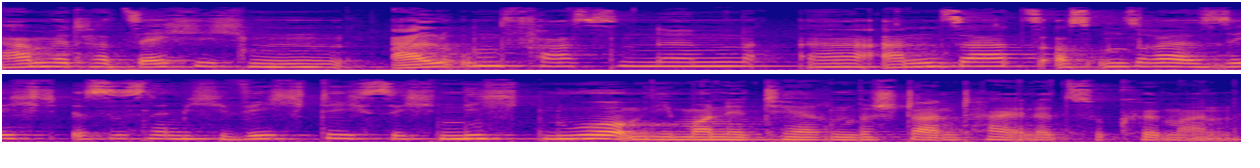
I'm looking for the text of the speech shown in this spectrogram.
Da haben wir tatsächlich einen allumfassenden äh, Ansatz. Aus unserer Sicht ist es nämlich wichtig, sich nicht nur um die monetären Bestandteile zu kümmern.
